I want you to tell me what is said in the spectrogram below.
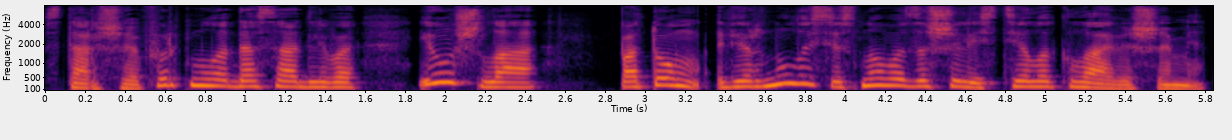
Старшая фыркнула досадливо и ушла, потом вернулась и снова зашелестела клавишами.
